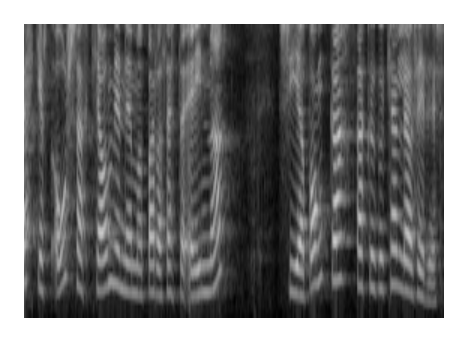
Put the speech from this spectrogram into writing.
ekkert ósagt hjá mér nema bara þetta eina, síja bonga, þakka ykkur kærlega fyrir.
